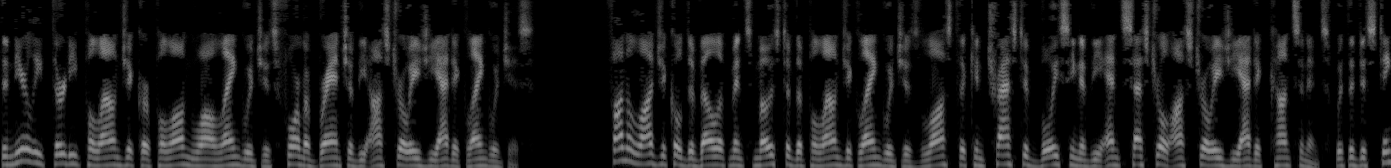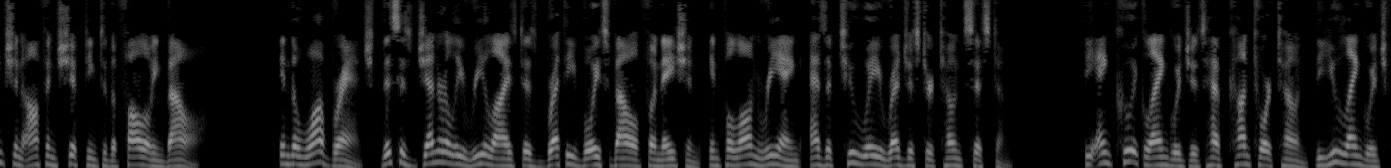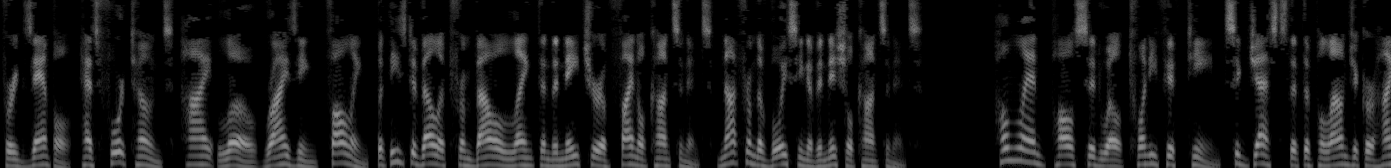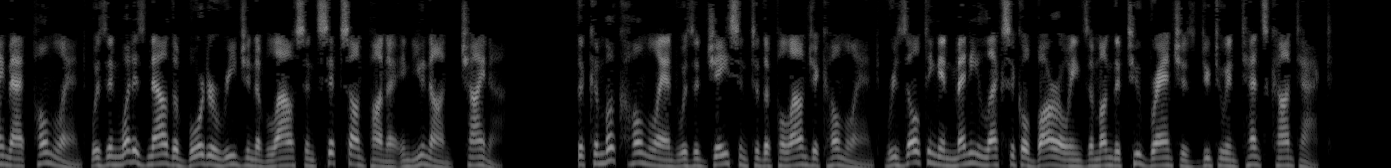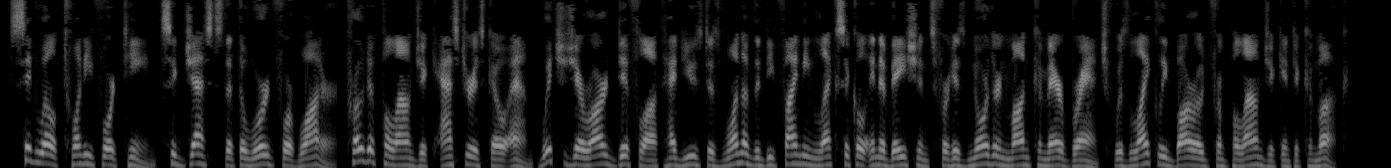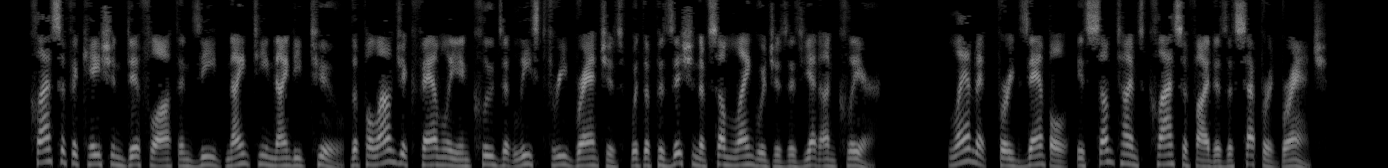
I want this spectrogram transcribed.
The nearly 30 Palaungic or Palangwa languages form a branch of the Austroasiatic languages. Phonological developments Most of the Palaungic languages lost the contrastive voicing of the ancestral Austroasiatic consonants, with the distinction often shifting to the following vowel. In the Wa branch, this is generally realized as breathy voice-vowel phonation, in Palang Riang, as a two-way register tone system. The Angkuic languages have contour tone. The U language, for example, has four tones, high, low, rising, falling, but these developed from vowel length and the nature of final consonants, not from the voicing of initial consonants. Homeland Paul Sidwell 2015 suggests that the Palaungic or Haimat homeland was in what is now the border region of Laos and Sipsongpanna in Yunnan, China. The Khmuic homeland was adjacent to the Palaungic homeland, resulting in many lexical borrowings among the two branches due to intense contact. Sidwell 2014 suggests that the word for water, proto-Palaungic om, which Gérard Diffloth had used as one of the defining lexical innovations for his northern Mon Khmer branch, was likely borrowed from Palaungic into Khmuic. Classification Diffloth and Zide 1992 The Palaungic family includes at least three branches, with the position of some languages as yet unclear. Lamet, for example, is sometimes classified as a separate branch.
